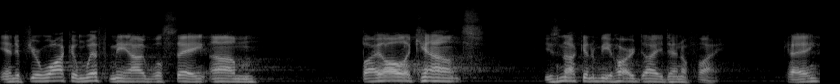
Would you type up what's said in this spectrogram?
And if you're walking with me, I will say, um, by all accounts, he's not going to be hard to identify, okay?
